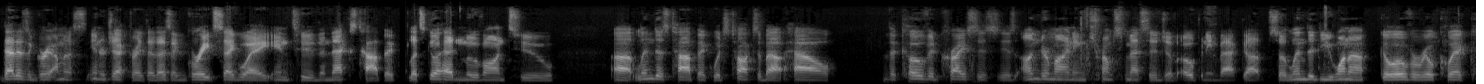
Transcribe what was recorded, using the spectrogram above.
That is a great, I'm going to interject right there. That's a great segue into the next topic. Let's go ahead and move on to uh, Linda's topic, which talks about how the COVID crisis is undermining Trump's message of opening back up. So, Linda, do you want to go over real quick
